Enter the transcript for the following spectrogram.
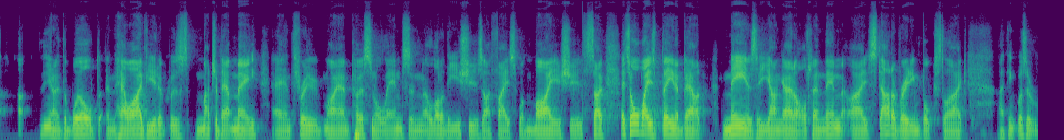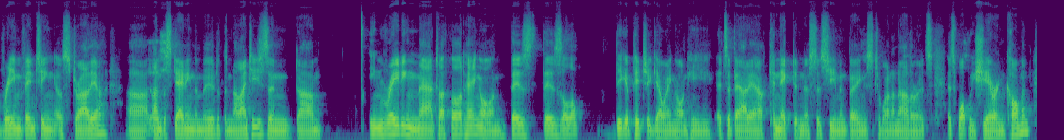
you know the world and how i viewed it was much about me. And through my own personal lens and a lot of the issues i faced were my issues. So it's always been about me as a young adult. And then i started reading books like i think was it reinventing australia? Uh, yes. understanding the mood of the 90s and um, in reading that i thought hang on there's there's a lot bigger picture going on here. It's about our connectedness as human beings to one another. It's it's what we share in common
